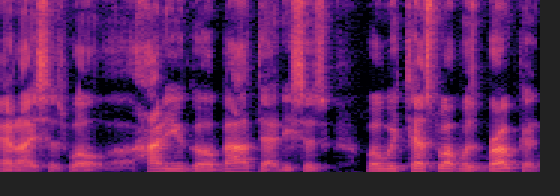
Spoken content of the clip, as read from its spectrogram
And I says, Well, how do you go about that? He says, Well, we test what was broken.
